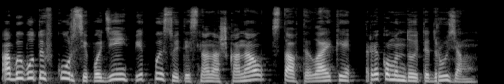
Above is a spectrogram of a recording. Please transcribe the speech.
Аби бути в курсі подій, підписуйтесь на наш канал, ставте лайки, рекомендуйте друзям.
